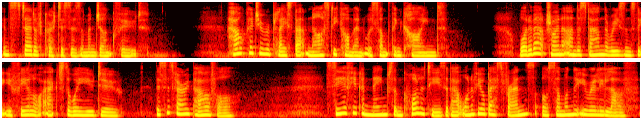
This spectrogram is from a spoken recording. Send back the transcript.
instead of criticism and junk food. How could you replace that nasty comment with something kind? What about trying to understand the reasons that you feel or act the way you do? This is very powerful. See if you can name some qualities about one of your best friends or someone that you really love,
